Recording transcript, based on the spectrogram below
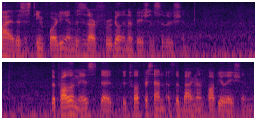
Hi, this is Team 40 and this is our frugal innovation solution. The problem is that the 12% of the Backnan population,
